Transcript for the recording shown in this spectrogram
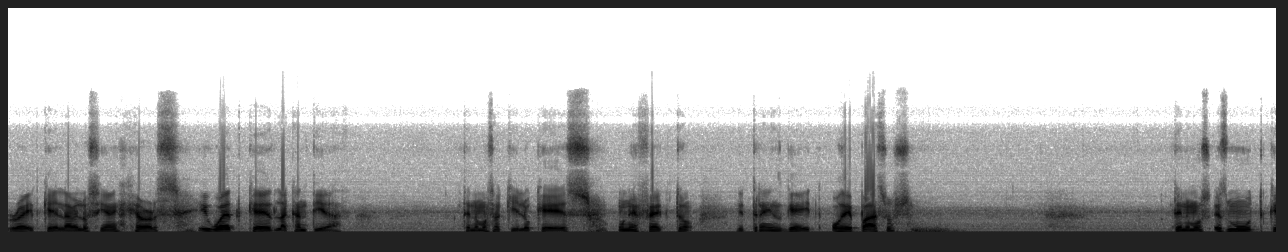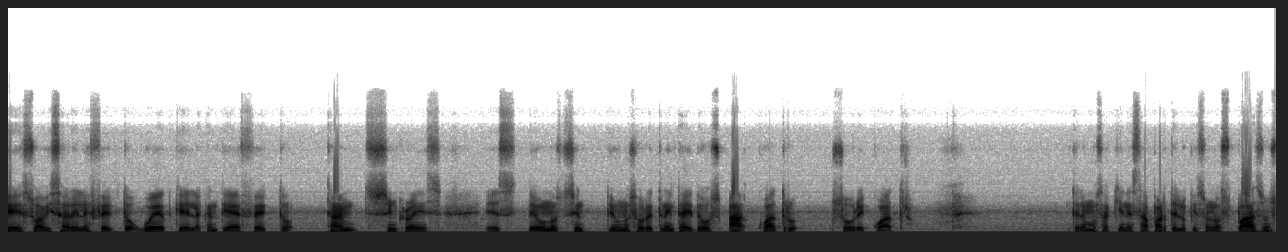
Rate que es la velocidad en hertz. Y wet que es la cantidad. Tenemos aquí lo que es un efecto de gate o de pasos tenemos smooth que es suavizar el efecto wet que es la cantidad de efecto time synchronize es de 1, de 1 sobre 32 a 4 sobre 4 tenemos aquí en esta parte lo que son los pasos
